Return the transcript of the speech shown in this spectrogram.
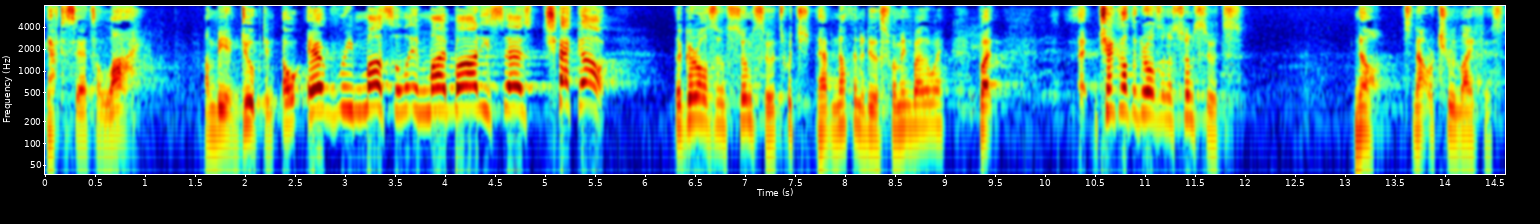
You have to say it's a lie. I'm being duped. And oh, every muscle in my body says, check out. The girls in swimsuits, which have nothing to do with swimming, by the way, but uh, check out the girls in the swimsuits. No, it's not what true life is.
